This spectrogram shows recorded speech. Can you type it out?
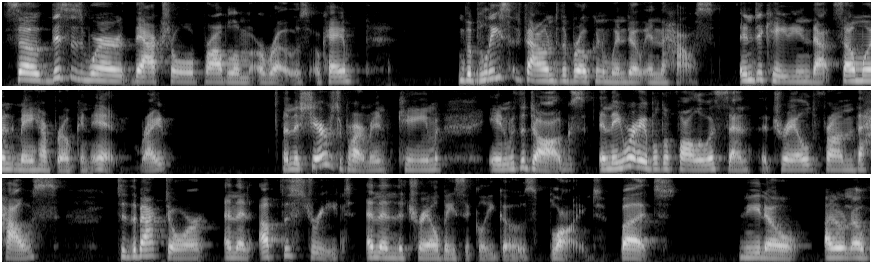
So this is where the actual problem arose, okay? The police had found the broken window in the house, indicating that someone may have broken in, right? And the sheriff's department came in with the dogs, and they were able to follow a scent that trailed from the house to the back door and then up the street, and then the trail basically goes blind. But, you know, I don't know.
